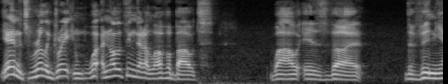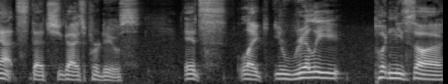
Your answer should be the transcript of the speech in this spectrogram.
Yeah, and it's really great. And what another thing that I love about WoW is the the vignettes that you guys produce. It's like you're really putting these uh,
